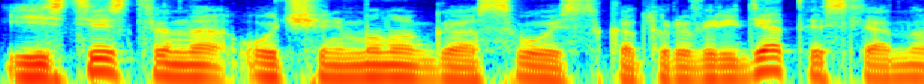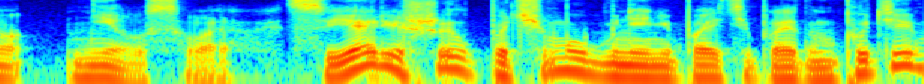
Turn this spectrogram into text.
И, естественно, очень много свойств, которые вредят, если оно не усваивается. Я решил, почему бы мне не пойти по этому пути.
